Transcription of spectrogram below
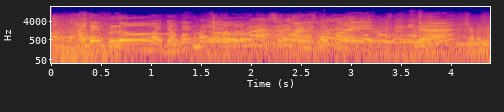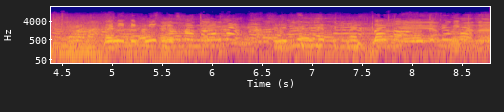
Ada yang belum, ada yang belum. Semua komplit. Udah? Pak, nitip mic dong, Pak. Tolong, Pak. Mas, tolong nitip yang dong. mana?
